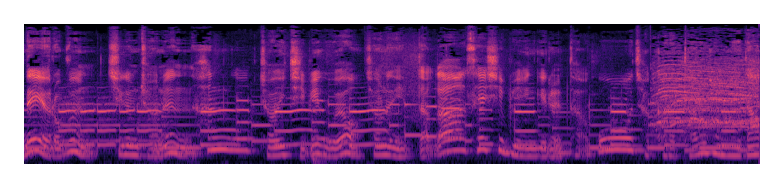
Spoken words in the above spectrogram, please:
네 여러분. 지금 저는 한국 저희 집이고요. 저는 이따가 3시 비행기를 타고 자카르타로 갑니다.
